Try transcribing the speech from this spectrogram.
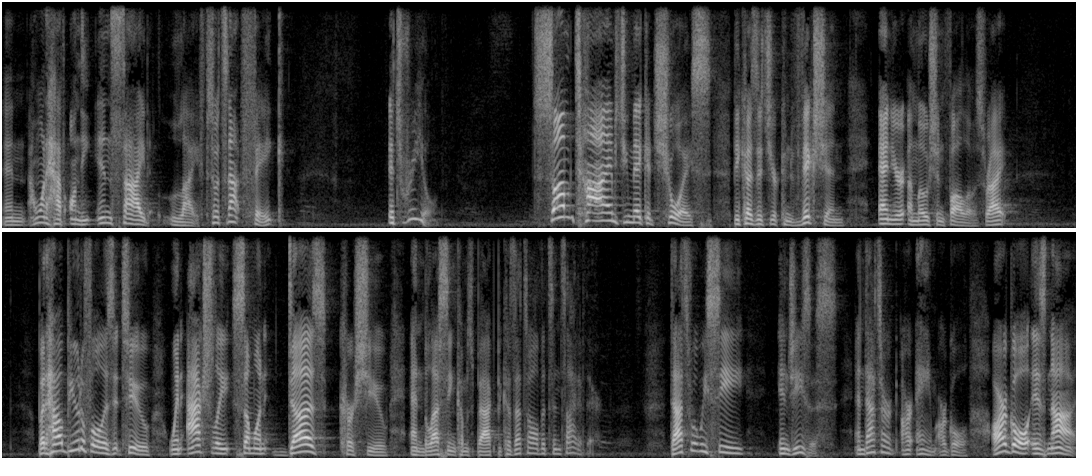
and I wanna have on the inside life. So it's not fake, it's real. Sometimes you make a choice because it's your conviction and your emotion follows, right? But how beautiful is it too when actually someone does curse you and blessing comes back because that's all that's inside of there. That's what we see in Jesus. And that's our, our aim, our goal. Our goal is not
